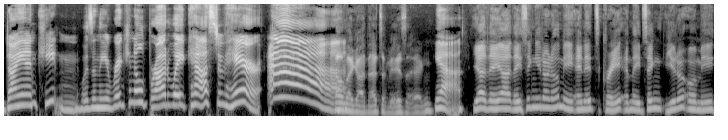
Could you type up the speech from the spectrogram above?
Diane Keaton was in the original Broadway cast of Hair. Ah! Oh my god, that's amazing. yeah. Yeah, they uh they sing You Don't Owe Me and it's great and they sing You Don't Owe Me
